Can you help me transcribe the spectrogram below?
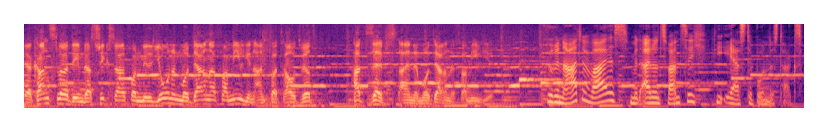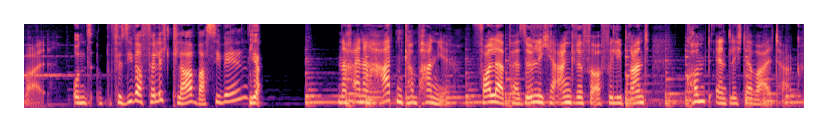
Der Kanzler, dem das Schicksal von Millionen moderner Familien anvertraut wird, hat selbst eine moderne Familie. Für Renate war es mit 21 die erste Bundestagswahl. Und für Sie war völlig klar, was Sie wählen? Ja. Nach einer harten Kampagne, voller persönlicher Angriffe auf Willy Brandt, kommt endlich der Wahltag.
